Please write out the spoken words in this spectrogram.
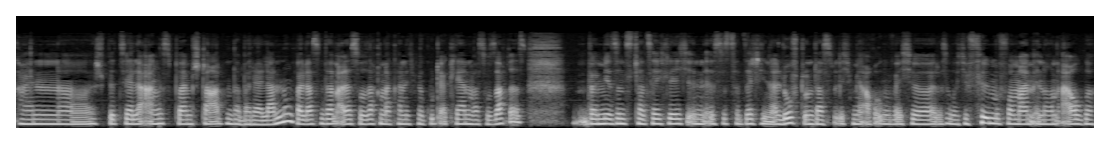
keine spezielle Angst beim Starten oder bei der Landung, weil das sind dann alles so Sachen, da kann ich mir gut erklären, was so Sache ist. Bei mir sind es tatsächlich, in, ist es tatsächlich in der Luft und dass ich mir auch irgendwelche, dass irgendwelche Filme vor meinem inneren Auge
